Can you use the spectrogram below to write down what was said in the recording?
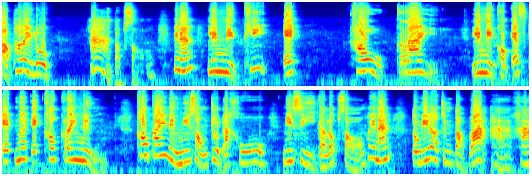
ตอบเท่าไหร่ลูกอ่าตอบ2เพราะนั้นลิมิตที่ x เข้าใกล้ ลิมิตของ f(x) เมื่อ x เข้าใกล้ 1 เข้าใกล้ 1 มี 2 จุดอะครู มี 4 กับลบ 2 เพราะฉะนั้น ตรงนี้เราจึงตอบว่าหาค่า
